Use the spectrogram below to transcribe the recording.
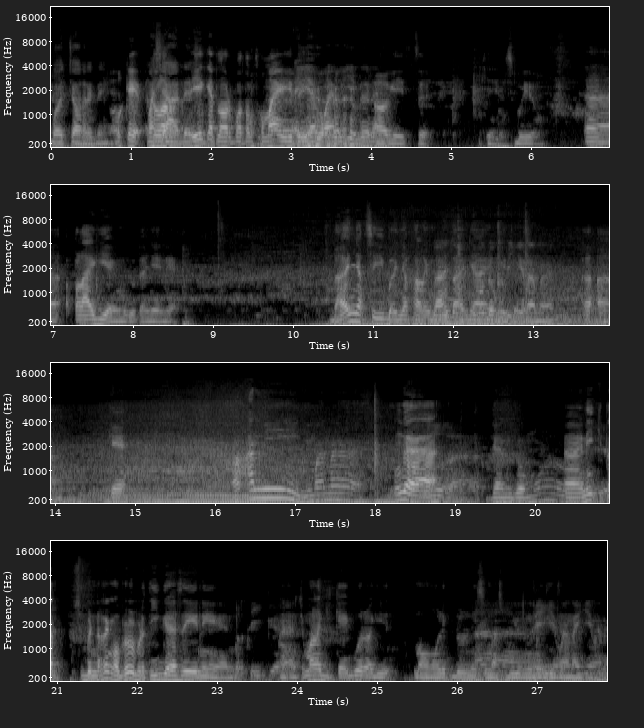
bocor ini Oke, Masih telur, ada Iya kayak telur potong somai gitu iya ya. pokoknya begitu dah Oh gitu. Oke, Mas Buyung. Eh, apalagi yang mau gue tanyain ya? Banyak sih, banyak hal yang mau gue banyak tanyain. udah gitu. kepikiran ah Heeh. Kayak apaan nih gimana enggak. Jangan gue mulu Eh, ini kita sebenarnya ngobrol bertiga sih ini kan. bertiga. Nah, cuma lagi kayak gue lagi mau ngulik dulu nih si Mas Buyung Eh, ini gitu. gimana gimana?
